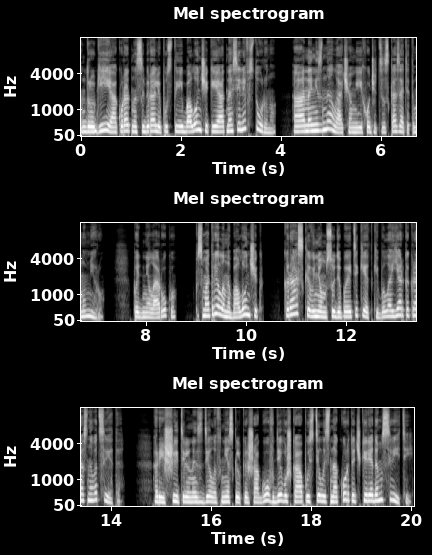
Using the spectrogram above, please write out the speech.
Другие аккуратно собирали пустые баллончики и относили в сторону. А она не знала, о чем ей хочется сказать этому миру. Подняла руку, посмотрела на баллончик. Краска в нем, судя по этикетке, была ярко-красного цвета. Решительно сделав несколько шагов, девушка опустилась на корточки рядом с Витей.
